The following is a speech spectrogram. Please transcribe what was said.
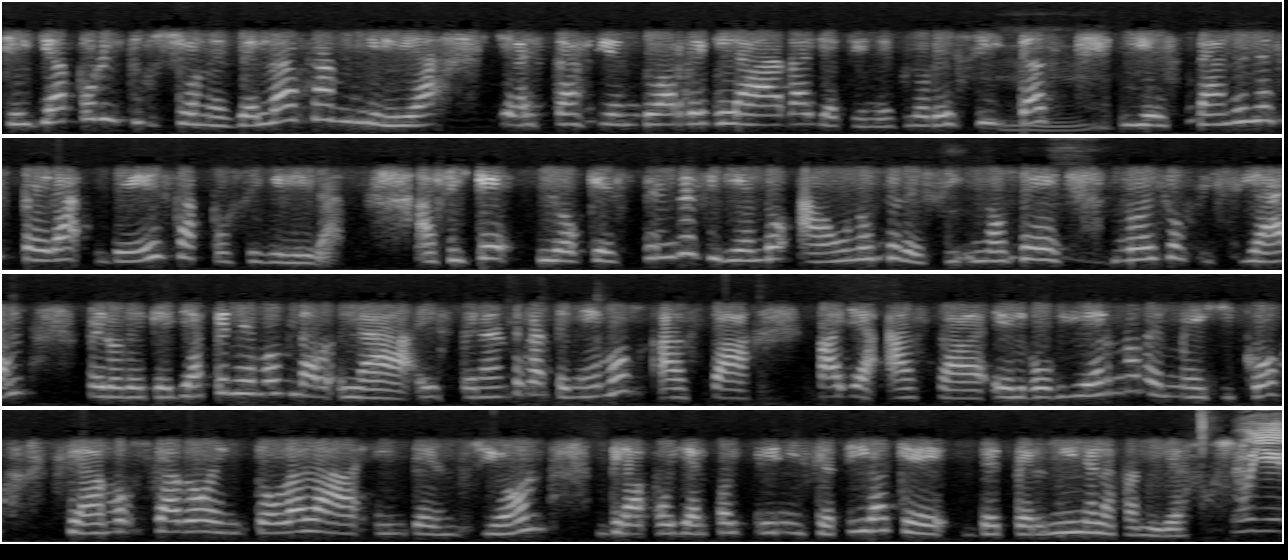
que ya por instrucciones de la familia ya está siendo arreglada, ya tiene florecitas y están en espera de esa posibilidad. Así que lo que estén decidiendo aún no se no se no es oficial, pero de que ya tenemos la, la esperanza la tenemos hasta vaya hasta el gobierno de México se ha mostrado en toda la intención de apoyar cualquier iniciativa que determine la familia. Oye,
